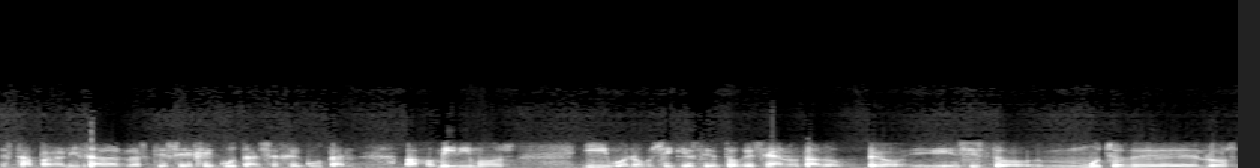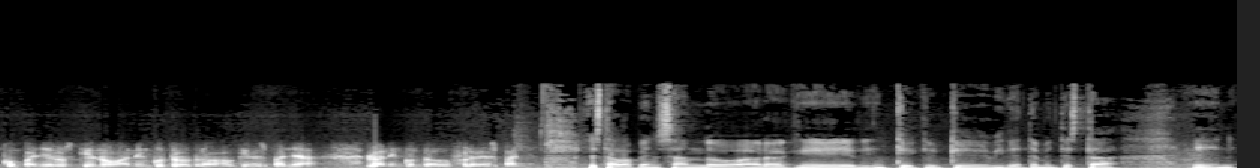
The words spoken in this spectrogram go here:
están paralizadas, las que se ejecutan se ejecutan bajo mínimos y bueno, sí que es cierto que se ha notado, pero insisto, muchos de los compañeros que no han encontrado trabajo aquí en España lo han encontrado fuera de España. Estaba pensando, ahora que, que, evidentemente está en,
